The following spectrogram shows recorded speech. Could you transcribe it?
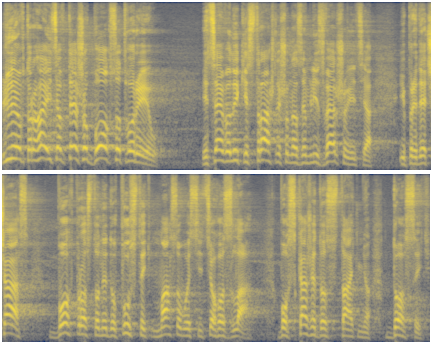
людина вторгається в те, що Бог сотворив. І це велике страшне, що на землі звершується. І прийде час, Бог просто не допустить масовості цього зла. Бог скаже достатньо, досить.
